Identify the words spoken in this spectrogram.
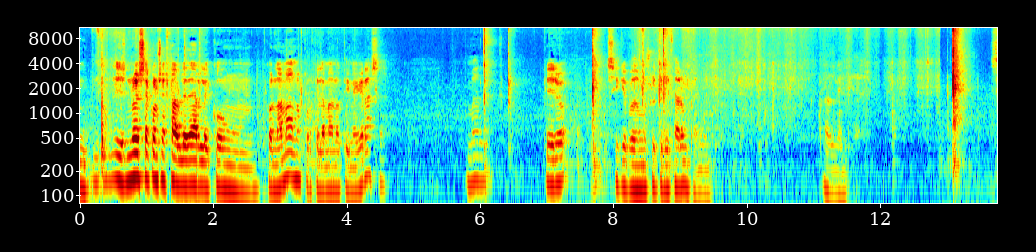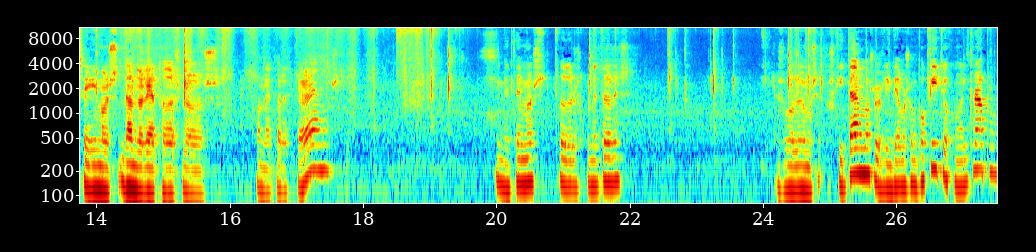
No es aconsejable darle con, la mano porque la mano tiene grasa. Pero sí que podemos utilizar un pañito para limpiar. Seguimos dándole a todos los conectores que veamos. Y metemos todos los conectores. Los volvemos, los quitamos, los limpiamos un poquito con el trapo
